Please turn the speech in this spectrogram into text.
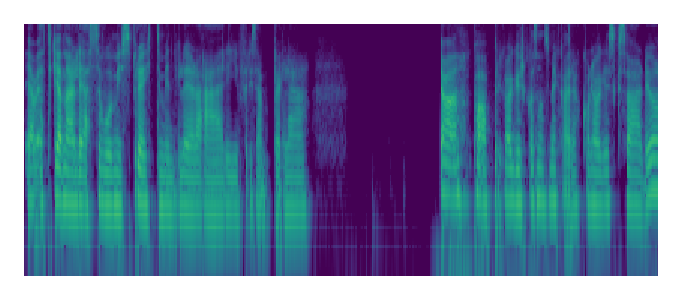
jeg vet ikke, når jeg leser hvor mye sprøytemidler det er i for eksempel ja, paprika, agurk og sånn som ikke er økologisk, så er det jo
